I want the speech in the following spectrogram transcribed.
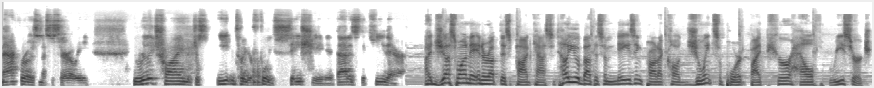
macros necessarily you're really trying to just eat until you're fully satiated that is the key there I just wanted to interrupt this podcast to tell you about this amazing product called Joint Support by Pure Health Research.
